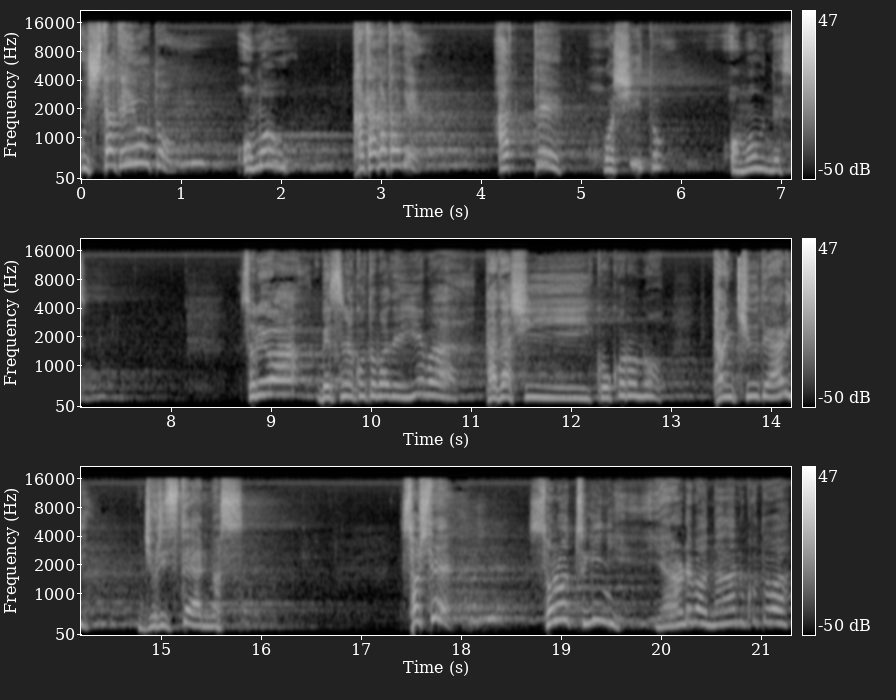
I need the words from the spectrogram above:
打ち立てようと思う方々であってほしいと思うんです。それは別な言葉で言えば正しい心の探求であり樹立であります。そしてその次にやらねばならぬことは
